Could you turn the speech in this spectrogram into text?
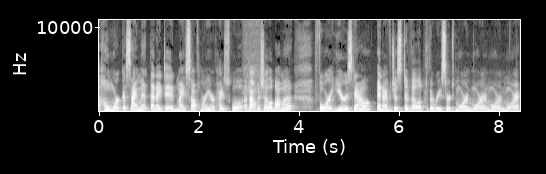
homework assignment that I did my sophomore year of high school about Michelle Obama for years now, and I've just developed the research more and more and more and more.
